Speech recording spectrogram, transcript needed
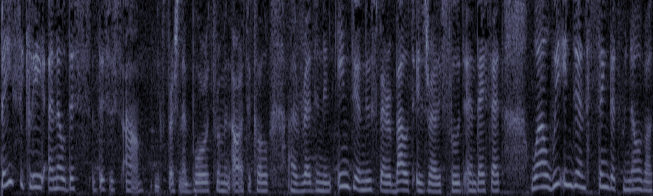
Basically, I know this. This is um, an expression I borrowed from an article I read in an Indian newspaper about Israeli food, and they said, "Well, we Indians think that we know about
